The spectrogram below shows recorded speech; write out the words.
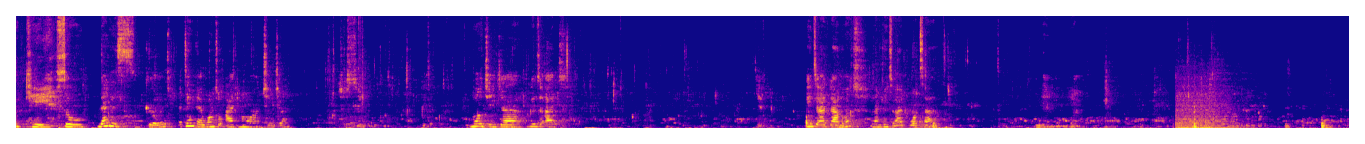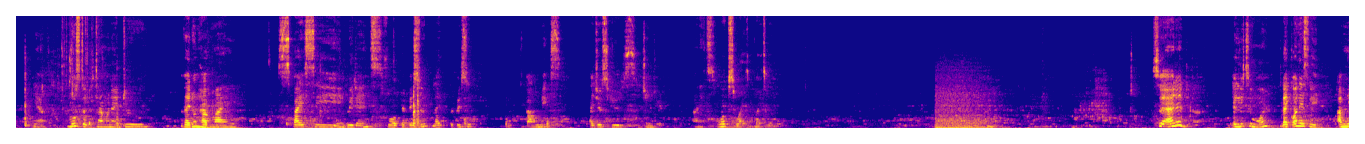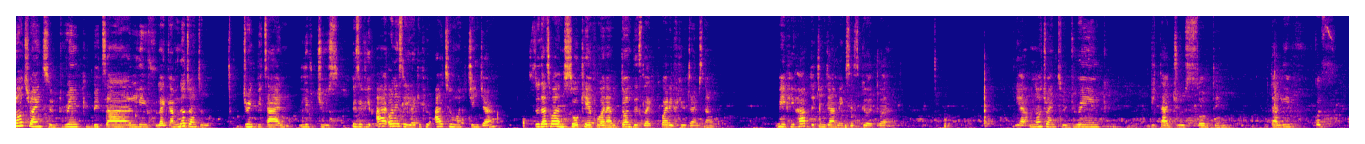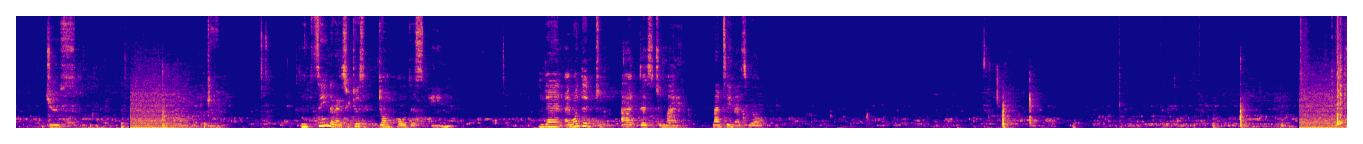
Okay, so that is good. I think I want to add more ginger. Just to more ginger. I'm going to add I'm going to add that much and I'm going to add water. Yeah. Most of the time when I do, if I don't have my spicy ingredients for pepper soup, like pepper soup um, mix, I just use ginger and it works quite, quite well. So I added a little more. Like honestly, I'm not trying to drink bitter leaf. Like I'm not trying to drink bitter and leaf juice. Because if you add honestly, like if you add too much ginger, so that's why I'm so careful and I've done this like quite a few times now. I mean if you have the ginger mix it's good, but yeah, I'm not trying to drink bitter juice something. Bitter leaf because juice okay. I'm saying that I should just dump hold this in and then I wanted to add this to my plantain as well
